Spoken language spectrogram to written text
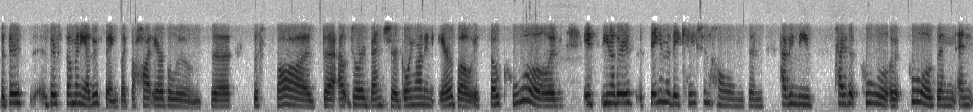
but there's there's so many other things like the hot air balloons, the the spas, the outdoor adventure, going on an airboat is so cool, and it's you know there's staying in the vacation homes and having these private pool uh, pools, and and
